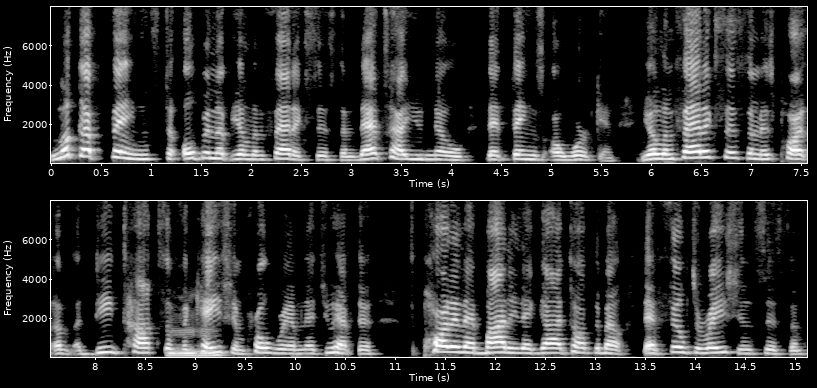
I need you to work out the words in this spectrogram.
Look up things to open up your lymphatic system. That's how you know that things are working. Your lymphatic system is part of a detoxification mm-hmm. program that you have to part of that body that God talked about, that filtration system.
